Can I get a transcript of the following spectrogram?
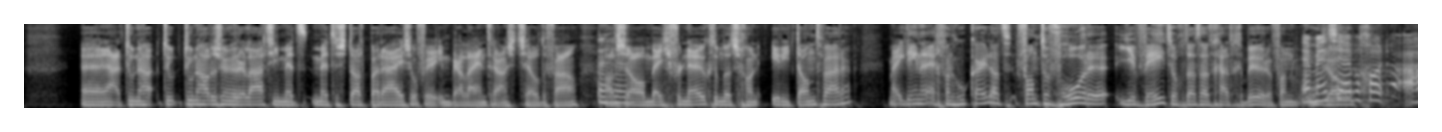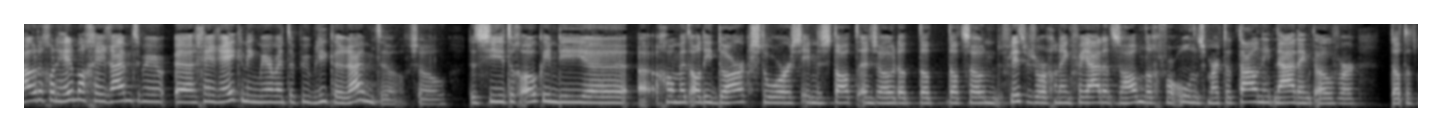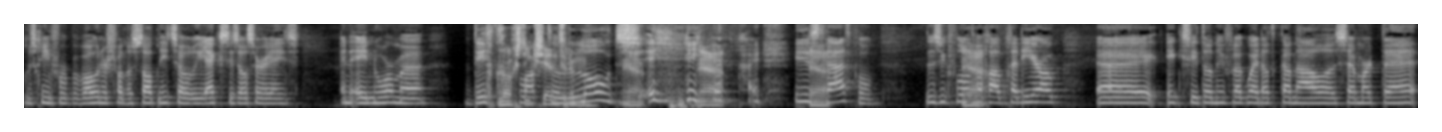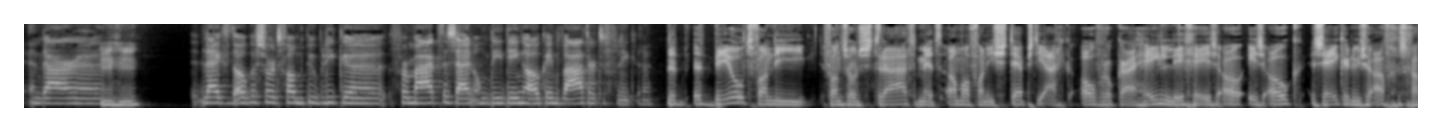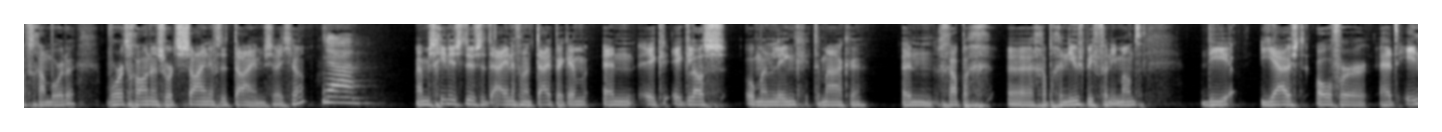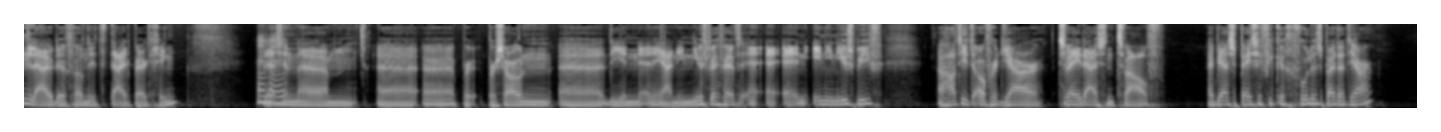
Eh, nou, toen, toen, toen hadden ze een relatie met, met de stad Parijs, of in Berlijn trouwens hetzelfde verhaal. Hadden ze al een beetje verneukt omdat ze gewoon irritant waren. Maar ik denk dan echt van, hoe kan je dat van tevoren... Je weet toch dat dat gaat gebeuren? Van, En hoezo- mensen hebben gewoon, houden gewoon helemaal geen ruimte meer, eh, geen rekening meer met de publieke ruimte of zo. Dat zie je toch ook in die, eh, gewoon met al die dark stores in de stad en zo. Dat, dat, dat zo'n flitsbezorger denkt van ja, dat is handig voor ons. Maar totaal niet nadenkt over dat het misschien voor bewoners van de stad niet zo relaxed is als er ineens een enorme dichtgeplakte loods Ja. in, Ja. in de straat komt. Dus ik vond het wel grappig. En hier ook, eh, ik zit dan nu vlakbij dat kanaal eh, Saint-Martin. En daar eh, Mhm. Lijkt het ook een soort van publieke vermaak te zijn om die dingen ook in het water te flikkeren. het, het beeld van, die, van zo'n straat met allemaal van die steps die eigenlijk over elkaar heen liggen, is, is ook, zeker nu ze afgeschaft gaan worden, wordt gewoon een soort sign of the times, weet je wel? Ja, Maar misschien is het dus het einde van een tijdperk. En, en ik, ik las, om een link te maken, een grappig, eh, grappige nieuwsbrief van iemand die juist over het inluiden van dit tijdperk ging. Er is een ehm, eh, eh, per- persoon eh, die een, ja, die een nieuwsbrief heeft. En, in die nieuwsbrief had hij het over het jaar 2012. Heb jij specifieke gevoelens bij dat jaar?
